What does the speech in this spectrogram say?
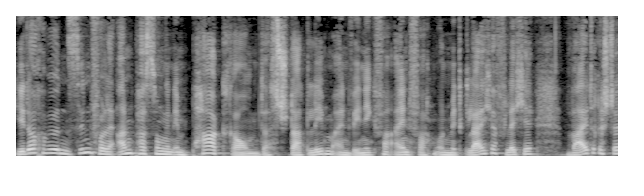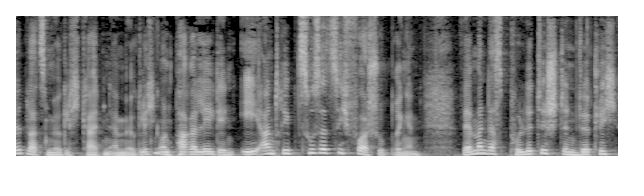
Jedoch würden sinnvolle Anpassungen im Parkraum das Stadtleben ein wenig vereinfachen und mit gleicher Fläche weitere Stellplatzmöglichkeiten ermöglichen und parallel den E-Antrieb zusätzlich Vorschub bringen, wenn man das politisch denn wirklich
